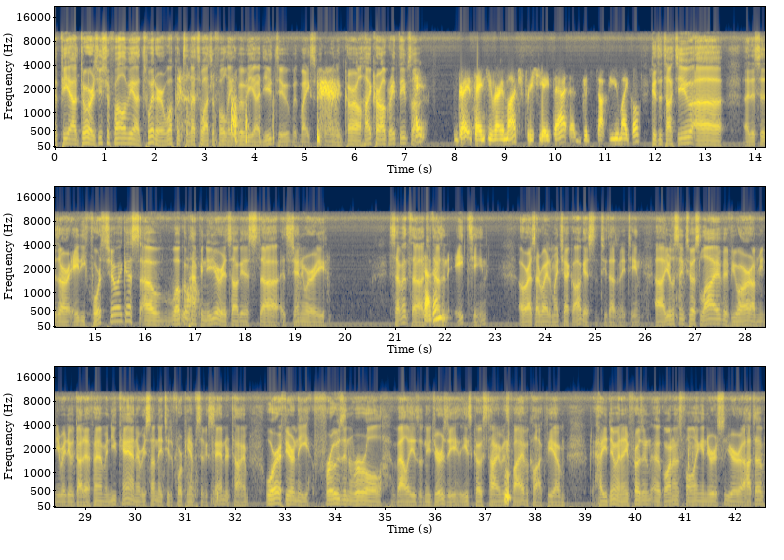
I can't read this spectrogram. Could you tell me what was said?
to pee outdoors. You should follow me on Twitter. Welcome to Let's Watch a Full Length Movie on YouTube with Mike Spiegelman and Carl. Hi, Carl. Great theme song. Hey, great. Thank you very much. Appreciate that. Uh, good to talk to you, Michael. Good to talk to you. Uh, uh, this is our 84th show, I guess. Uh, welcome. Wow. Happy New Year. It's August. Uh, it's January 7th, uh, 2018. Or as I write in my check, August 2018. Uh, you're listening to us live if you are on mutinyradio.fm, and you can every Sunday, 2 to 4 p.m. Pacific Standard Time. Or if you're in the frozen rural valleys of New Jersey, the East Coast time is 5 o'clock p.m. How you doing? Any frozen iguanas falling in your your uh, hot tub?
